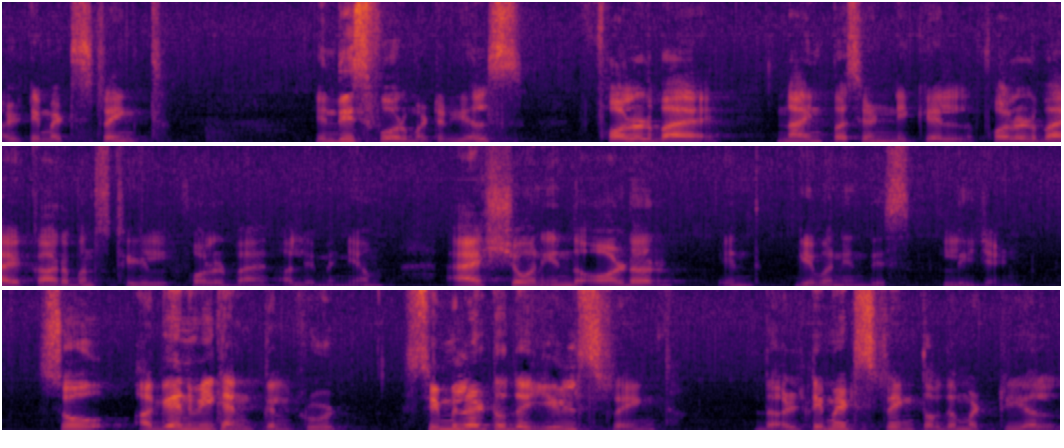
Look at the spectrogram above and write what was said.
ultimate strength in these four materials followed by 9 percent nickel, followed by carbon steel, followed by aluminum as shown in the order in given in this legend. So, again we can conclude similar to the yield strength, the ultimate strength of the material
